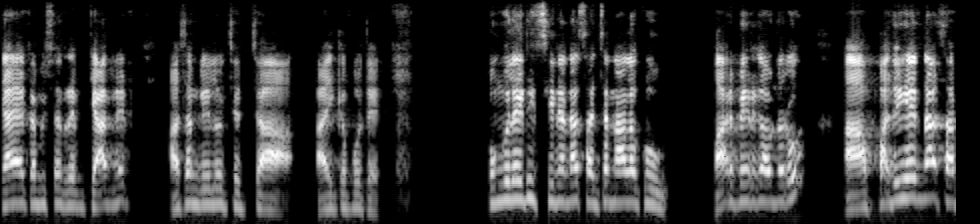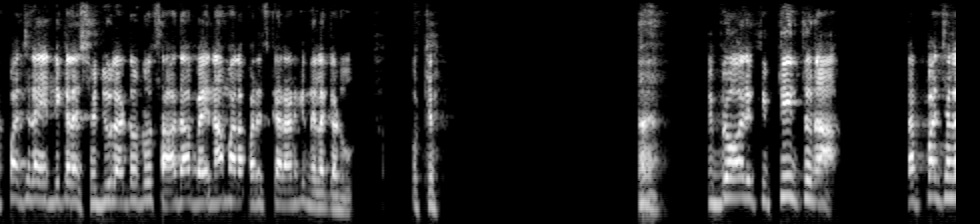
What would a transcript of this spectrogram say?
న్యాయ కమిషన్ రేపు క్యాబినెట్ అసెంబ్లీలో చర్చ. అయికపోతే పొంగులేటి సీనన్న సంచలనాలకు మారుపేరుగా ఉన్నారు. ఆ పదిహేనున సర్పంచ్ల ఎన్నికల షెడ్యూల్ అంటున్నారు సాదా బైనామాల పరిష్కారానికి నిలగడు ఓకే. ఫిబ్రవరి ఫిఫ్టీన్త్ సర్పంచ్ల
